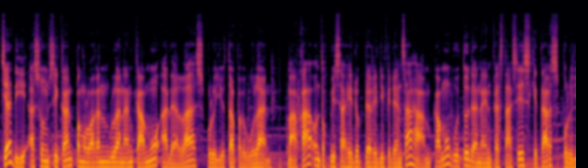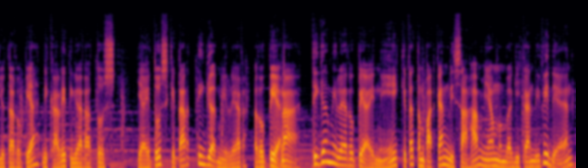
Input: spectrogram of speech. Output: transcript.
Jadi, asumsikan pengeluaran bulanan kamu adalah 10 juta per bulan. Maka untuk bisa hidup dari dividen saham, kamu butuh dana investasi sekitar 10 juta rupiah dikali 300, yaitu sekitar 3 miliar rupiah. Nah, 3 miliar rupiah ini kita tempatkan di saham yang membagikan dividen,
